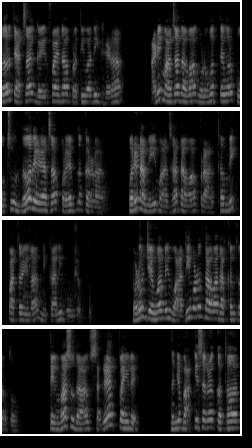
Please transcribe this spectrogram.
तर त्याचा गैरफायदा प्रतिवादी घेणार आणि माझा दावा गुणवत्तेवर पोचू न देण्याचा प्रयत्न करणार परिणामी माझा दावा प्राथमिक पातळीला निकाली होऊ शकतो. म्हणून जेव्हा मी वादी म्हणून दावा दाखल करतो तेव्हा सुद्धा सगळ्यात पहिले म्हणजे बाकी सगळं कथन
